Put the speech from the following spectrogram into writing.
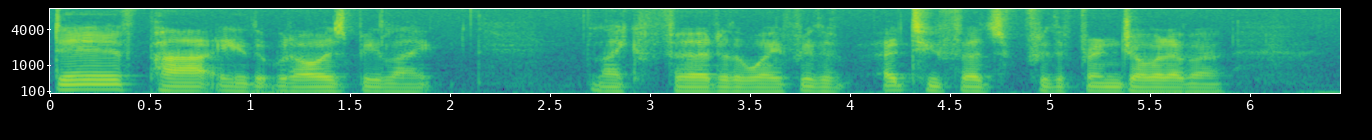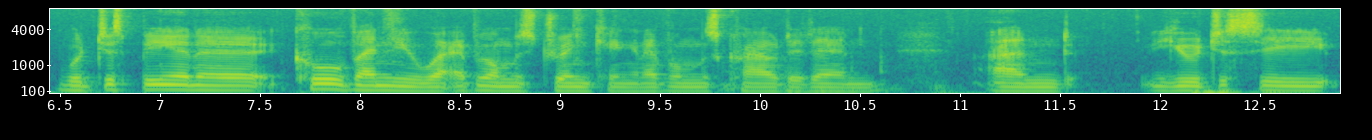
Dave party that would always be like, like a third of the way through the uh, two thirds through the fringe or whatever. would just be in a cool venue where everyone was drinking and everyone was crowded in, and you would just see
